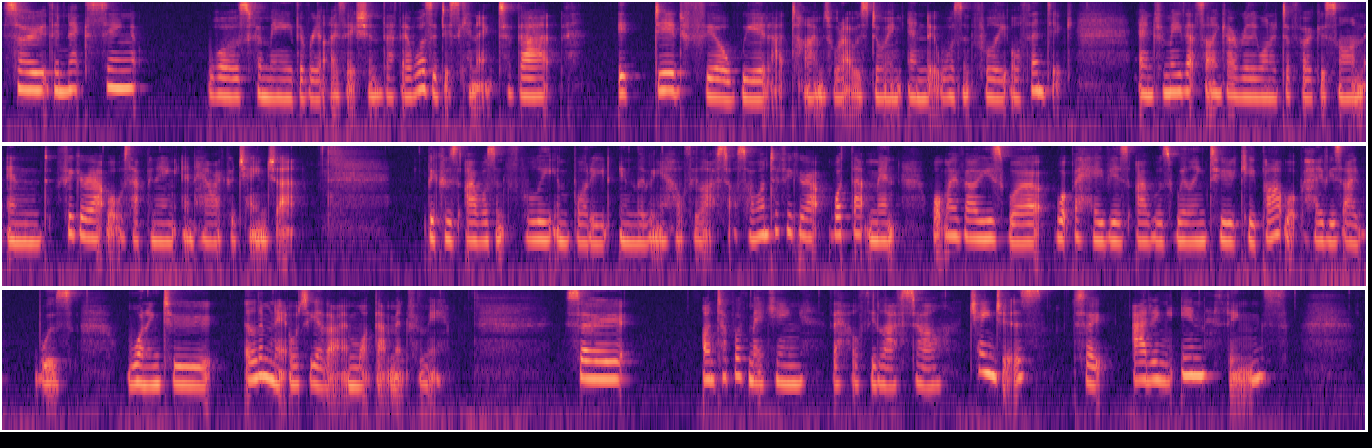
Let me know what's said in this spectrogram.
So the next thing was for me the realization that there was a disconnect, that it did feel weird at times what I was doing and it wasn't fully authentic. And for me, that's something I really wanted to focus on and figure out what was happening and how I could change that because I wasn't fully embodied in living a healthy lifestyle. So I wanted to figure out what that meant, what my values were, what behaviors I was willing to keep up, what behaviors I was wanting to eliminate altogether and what that meant for me. So, on top of making the healthy lifestyle changes, so adding in things,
